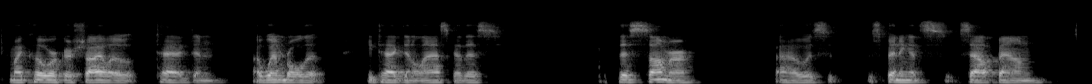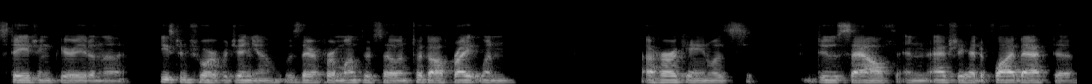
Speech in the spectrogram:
my coworker Shiloh tagged in a Whimbrel that he tagged in Alaska this this summer uh, was spending its southbound staging period in the eastern shore of Virginia, was there for a month or so and took off right when a hurricane was due south and actually had to fly back to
